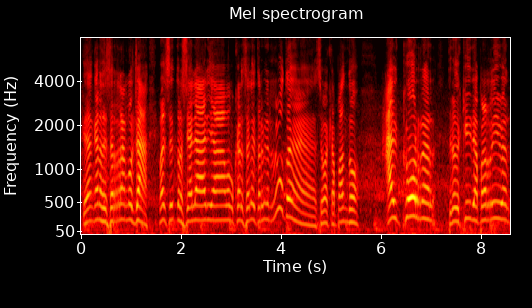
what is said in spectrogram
que dan ganas de cerrarlo ya. Va el centro hacia el área, va a buscar salir, termina el rebote. Se va escapando al córner. Tiro de esquina para River.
